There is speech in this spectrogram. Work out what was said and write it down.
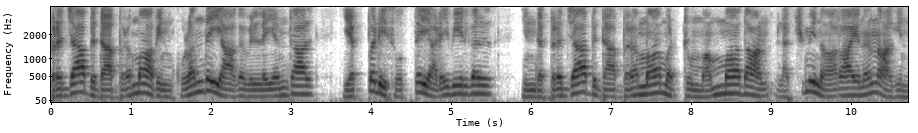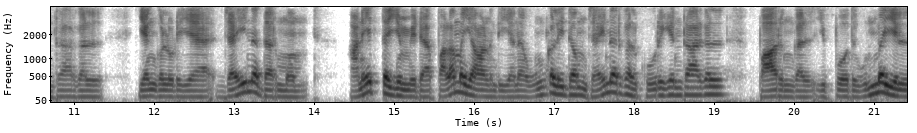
பிரஜாபிதா பிரம்மாவின் குழந்தை ஆகவில்லை என்றால் எப்படி சொத்தை அடைவீர்கள்? இந்த பிரஜாபிதா பிரம்மா மற்றும் அம்மாதான் லக்ஷ்மி லட்சுமி நாராயணன் ஆகின்றார்கள். எங்களுடைய ஜைன தர்மம் அனைத்தையும் விட பழமையானது என உங்களிடம் ஜைனர்கள் கூறுகின்றார்கள். பாருங்கள் இப்போது உண்மையில்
